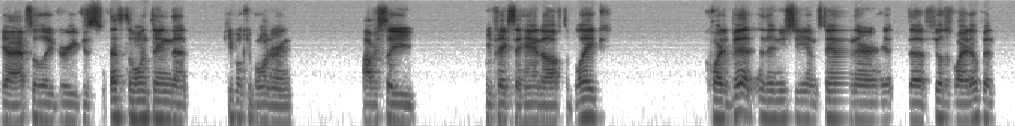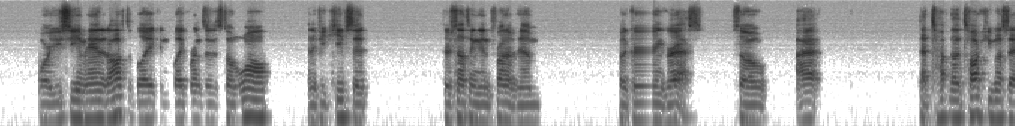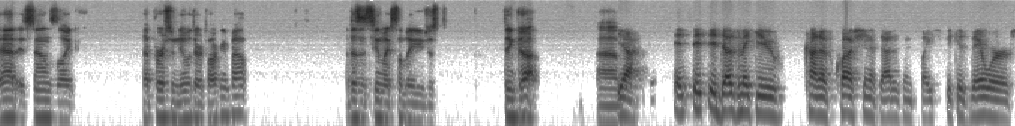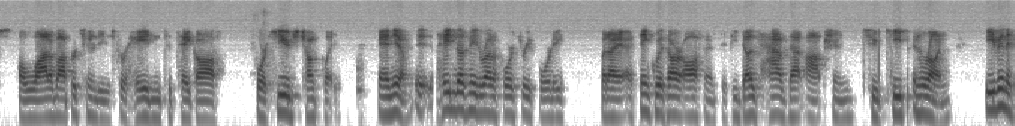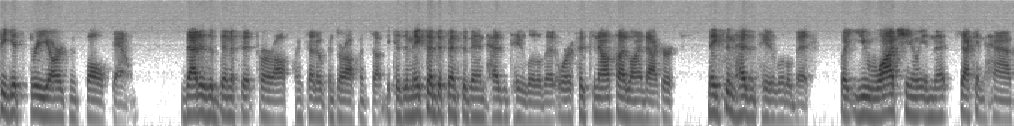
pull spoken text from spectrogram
Yeah, I absolutely agree because that's the one thing that people keep wondering. Obviously, he fakes the handoff to Blake quite a bit, and then you see him standing there. It, the field is wide open, or you see him hand it off to Blake, and Blake runs into stone wall, and if he keeps it, there's nothing in front of him but green grass. So I that t- the talk you must have had, it sounds like that person knew what they were talking about. It doesn't seem like something you just think up. Um, yeah, it, it, it does make you kind of question if that is in place because there were a lot of opportunities for Hayden to take off for huge chunk plays. And, you know, it, Hayden doesn't need to run a 4 3 40. But I, I think with our offense, if he does have that option to keep and run, even if he gets three yards and falls down, that is a benefit for our offense. That opens our offense up because it makes that defensive end hesitate a little bit. Or if it's an outside linebacker, makes them hesitate a little bit. But you watch, you know, in that second half,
